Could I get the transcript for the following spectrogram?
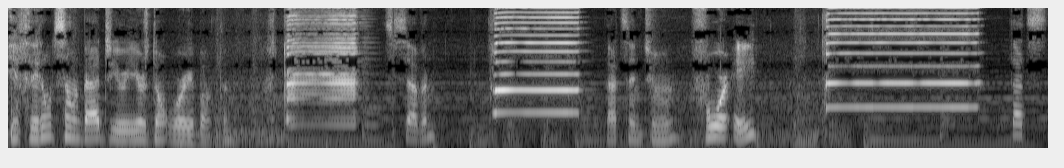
if they don't sound bad to your ears, don't worry about them. Seven. That's in tune. 4 8. That's.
